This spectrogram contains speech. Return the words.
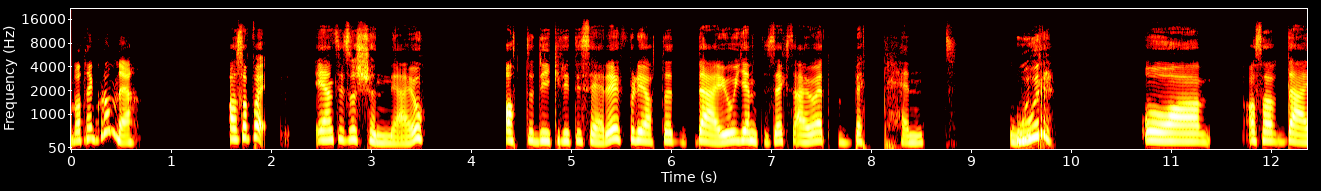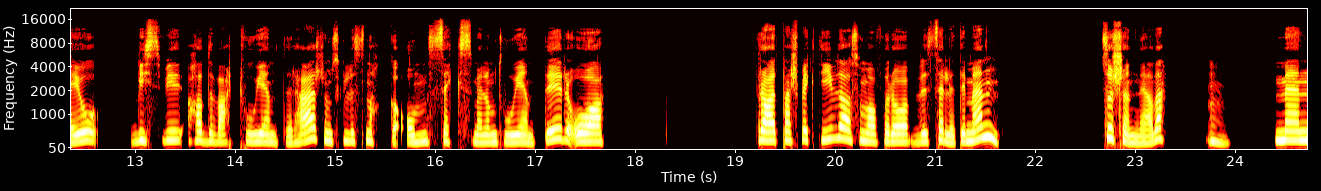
hva tenker du om det? Altså, på en side så skjønner jeg jo at de kritiserer, fordi at det, er jo Jentesex er jo et betent ord. Og altså, det er jo Hvis vi hadde vært to jenter her som skulle snakke om sex mellom to jenter, og fra et perspektiv da, som var for å selge til menn, så skjønner jeg det. Mm. Men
